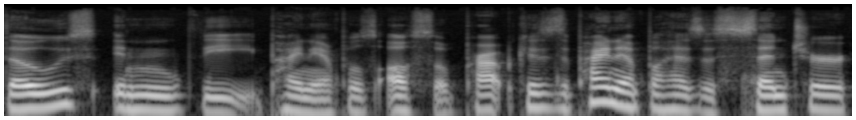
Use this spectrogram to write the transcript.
those in the pineapples also, because the pineapple has a center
